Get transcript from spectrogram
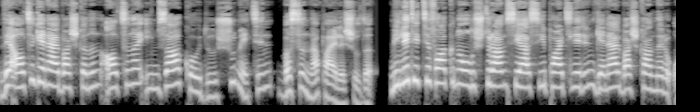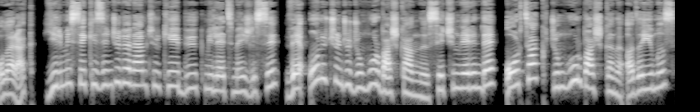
ve 6 genel başkanın altına imza koyduğu şu metin basınla paylaşıldı. Millet İttifakı'nı oluşturan siyasi partilerin genel başkanları olarak 28. dönem Türkiye Büyük Millet Meclisi ve 13. Cumhurbaşkanlığı seçimlerinde ortak Cumhurbaşkanı adayımız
